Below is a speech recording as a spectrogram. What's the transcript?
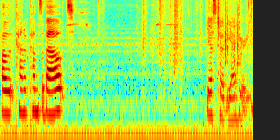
How it kind of comes about. Yes, Toby, I hear you.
